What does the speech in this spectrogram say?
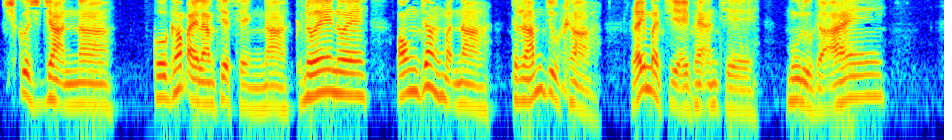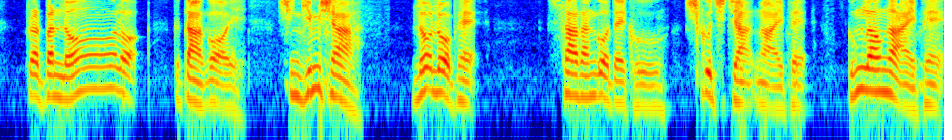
是个是讲呐，国家爱兰节省呐，个 noi noi 昂张么呐，得让住卡，来么节爱拍安节，母鲁个爱，不然咯咯个大个哎，心金下咯咯拍，撒旦个带苦是个是讲爱拍，功劳爱拍，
